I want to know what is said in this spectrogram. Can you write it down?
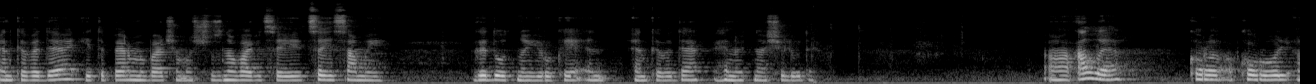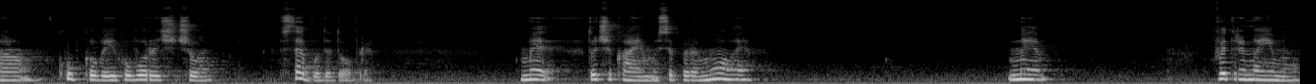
НКВД, і тепер ми бачимо, що знову від цієї, цієї самої гидотної руки НКВД гинуть наші люди. Але король Кубковий говорить, що все буде добре. Ми дочекаємося перемоги. Ми витримаємо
